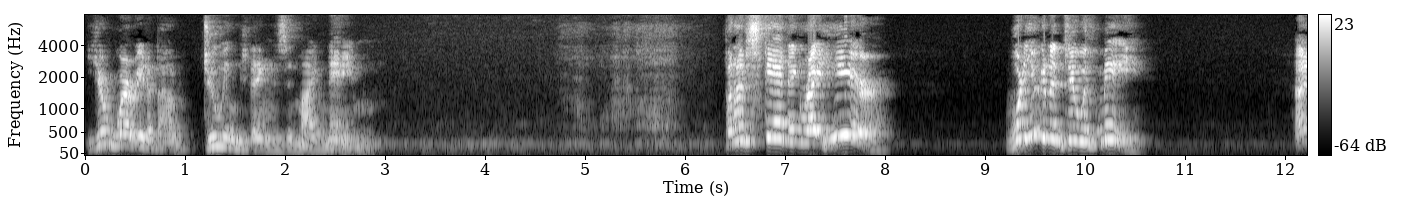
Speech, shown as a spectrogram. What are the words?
You're worried about doing things in my name. But I'm standing right here. What are you going to do with me? I,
